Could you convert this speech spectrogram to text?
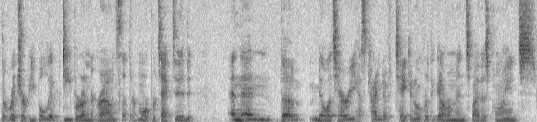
the richer people live deeper underground so that they're more protected. And then the military has kind of taken over the government by this point,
